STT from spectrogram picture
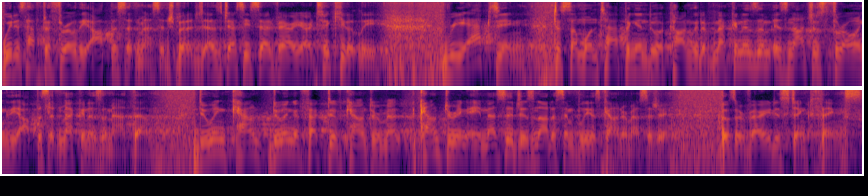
we just have to throw the opposite message. But as Jesse said very articulately, reacting to someone tapping into a cognitive mechanism is not just throwing the opposite mechanism at them. Doing, count, doing effective counter countering a message is not as simply as counter messaging. Those are very distinct things.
